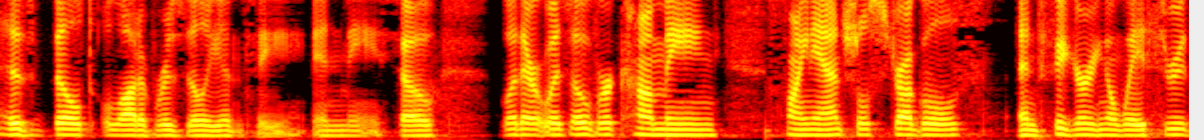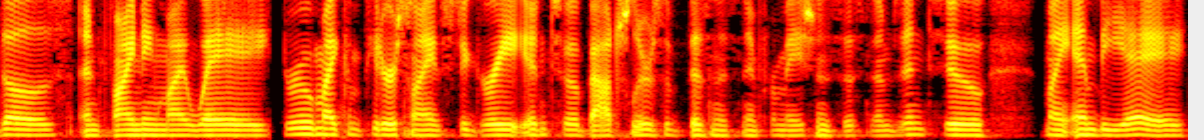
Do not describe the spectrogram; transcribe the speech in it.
has built a lot of resiliency in me. So, whether it was overcoming financial struggles and figuring a way through those and finding my way through my computer science degree into a bachelor's of business and information systems into my MBA.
